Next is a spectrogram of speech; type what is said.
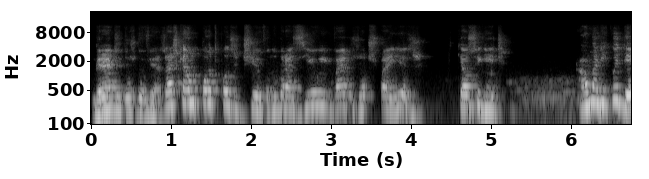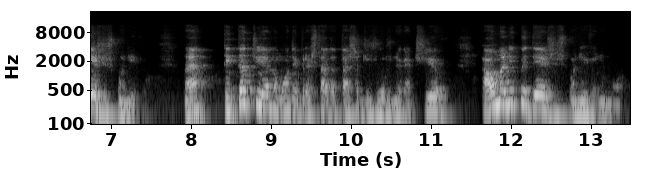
grande dos governos. Acho que é um ponto positivo no Brasil e em vários outros países, que é o seguinte: há uma liquidez disponível. Né? Tem tanto dinheiro no mundo emprestado a taxa de juros negativa, há uma liquidez disponível no mundo.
